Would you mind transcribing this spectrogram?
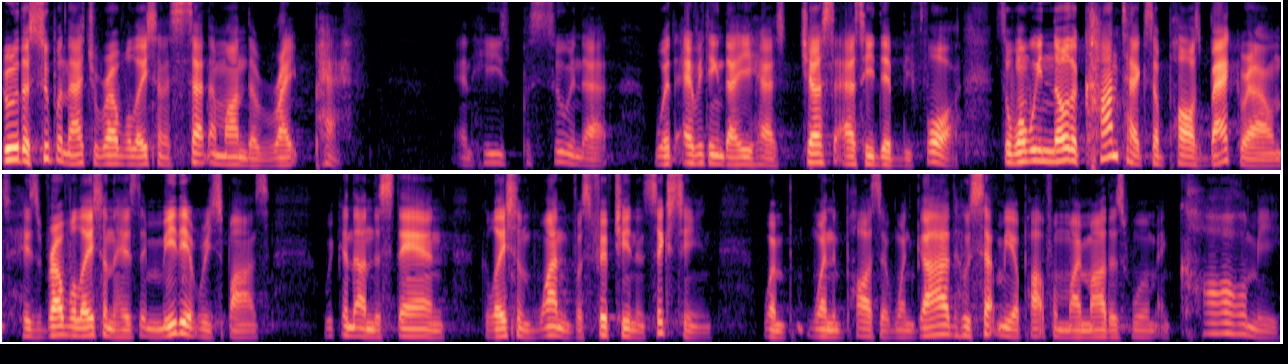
through the supernatural revelation, has set him on the right path. And he's pursuing that with everything that he has, just as he did before. So when we know the context of Paul's background, his revelation, his immediate response, we can understand Galatians 1, verse 15 and 16, when, when Paul said, When God, who set me apart from my mother's womb and called me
